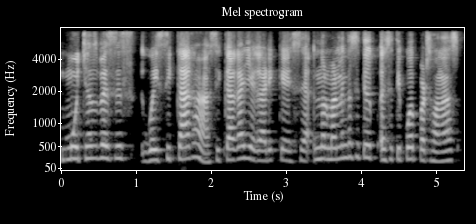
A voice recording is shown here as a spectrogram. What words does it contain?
muchas veces, güey, sí caga, sí caga llegar y que sea. Normalmente ese, ese tipo de personas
